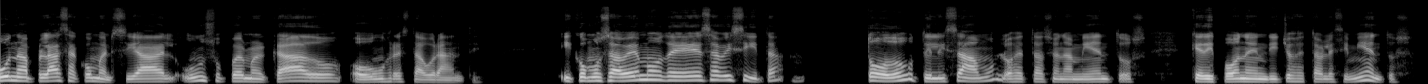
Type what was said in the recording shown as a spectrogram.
una plaza comercial, un supermercado o un restaurante. Y como sabemos de esa visita, todos utilizamos los estacionamientos que disponen dichos establecimientos.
